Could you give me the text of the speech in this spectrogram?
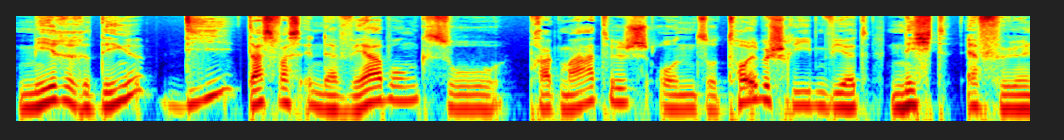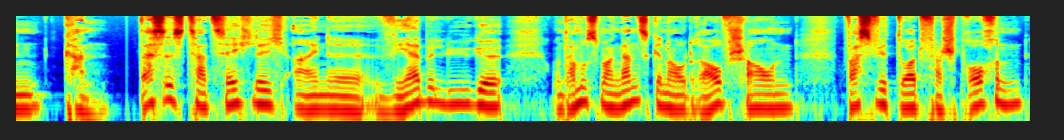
mehrere Dinge, die das, was in der Werbung so pragmatisch und so toll beschrieben wird, nicht erfüllen kann. Das ist tatsächlich eine Werbelüge und da muss man ganz genau drauf schauen, was wird dort versprochen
